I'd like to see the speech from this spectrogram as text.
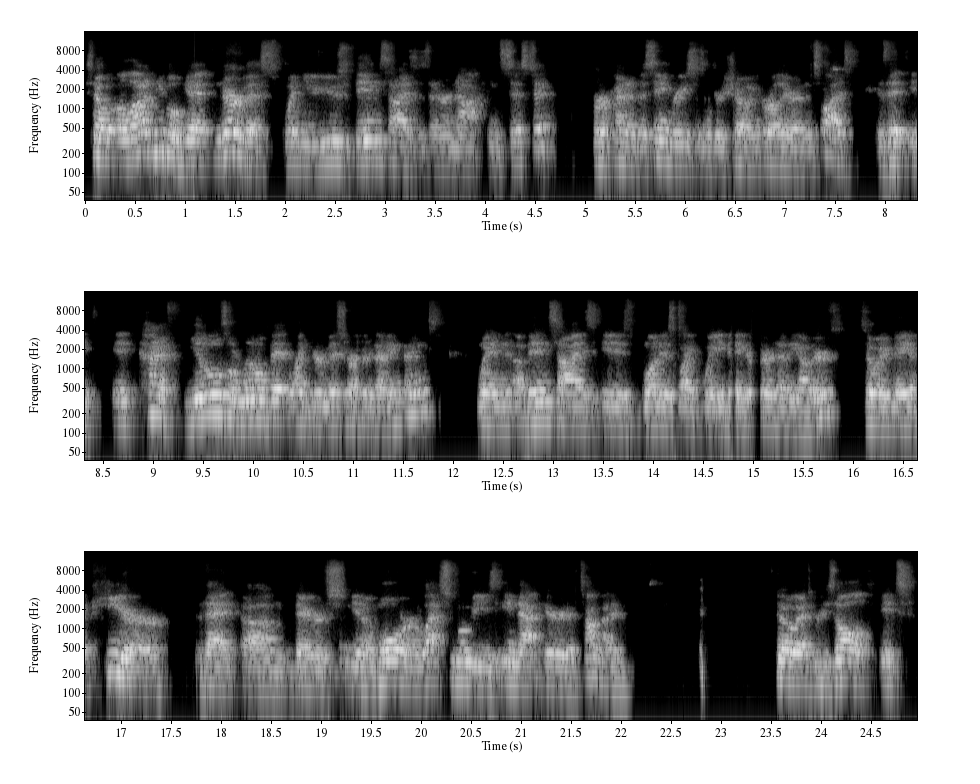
so a lot of people get nervous when you use bin sizes that are not consistent for kind of the same reasons we were showing earlier in the slides, is that it, it kind of feels a little bit like you're misrepresenting things when a bin size is one is like way bigger than the others. So it may appear that um, there's you know more or less movies in that period of time. So as a result, it's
